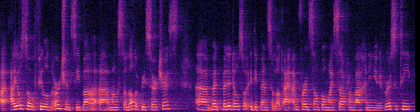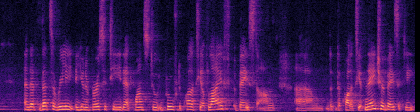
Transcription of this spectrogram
I, also feel an urgency by, uh, amongst a lot of researchers uh, but but it also it depends a lot. I, am for example myself from Wageningen University, and that that's a really a university that wants to improve the quality of life based on um, the, the, quality of nature, basically,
